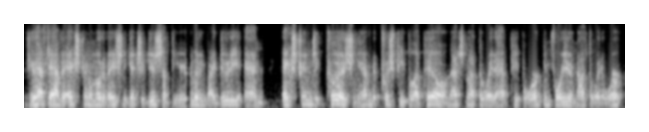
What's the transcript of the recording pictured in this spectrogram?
If you have to have external motivation to get you to do something, you're living by duty and extrinsic push, and you're having to push people uphill. And that's not the way to have people working for you and not the way to work.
